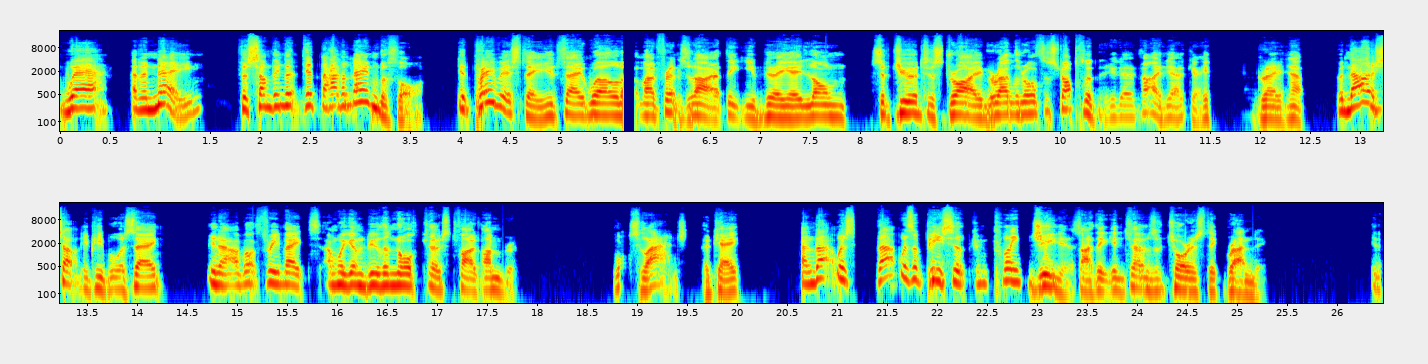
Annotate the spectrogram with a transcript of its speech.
where, and a name for something that didn't have a name before. Previously, you'd say, well, my friends and I are thinking of doing a long, circuitous drive around the north of Scotland. And you go, fine, yeah, okay, great. Yeah. But now suddenly people were saying, you know, I've got three mates and we're going to do the North Coast 500. What's that? Okay. And that was, that was a piece of complete genius, I think, in terms of touristic branding. You know,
